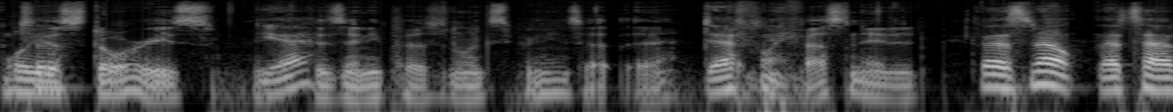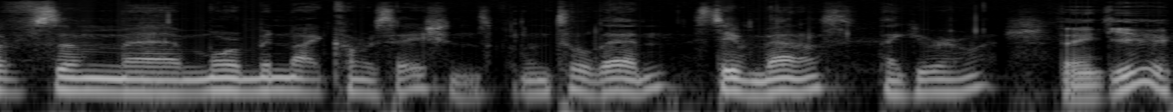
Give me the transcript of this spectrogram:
Until- your stories. Yeah. If there's any personal experience out there. Definitely. fascinated. Let us know. Let's have some uh, more midnight conversations. But until then, Stephen Banos, thank you very much. Thank you.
